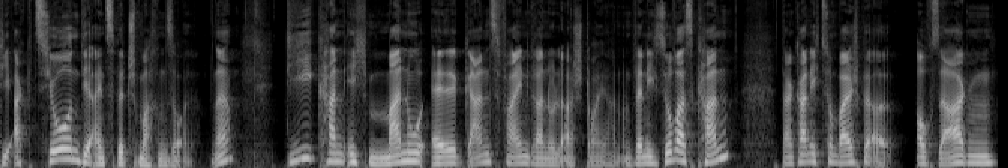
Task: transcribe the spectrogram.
die Aktion, die ein Switch machen soll, ne, die kann ich manuell ganz fein granular steuern. Und wenn ich sowas kann, dann kann ich zum Beispiel auch sagen,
